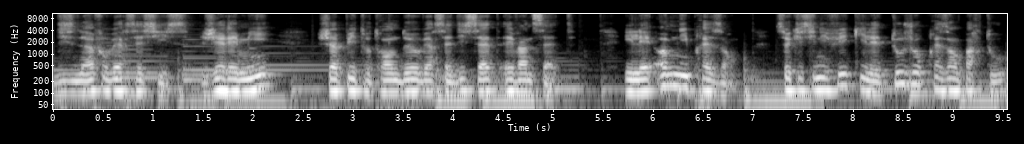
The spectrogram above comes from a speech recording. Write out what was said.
19 au verset 6, Jérémie chapitre 32 au verset 17 et 27. Il est omniprésent, ce qui signifie qu'il est toujours présent partout,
